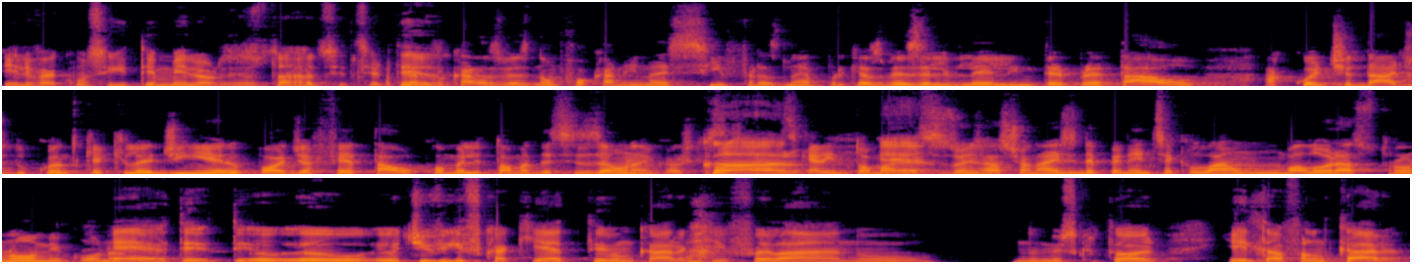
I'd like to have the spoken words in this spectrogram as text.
Ele vai conseguir ter melhores resultados, você tem Até certeza? pro cara às vezes não focar nem nas cifras, né? Porque às vezes ele, ele interpretar o- a quantidade do quanto que aquilo é dinheiro pode afetar o como ele toma decisão, né? Que eu acho que Claro, caras querem tomar é. decisões racionais independente se aquilo lá é um valor astronômico ou não. É, te- te- eu, eu, eu tive que ficar quieto. Teve um cara que foi lá no, no meu escritório e ele tava falando, cara,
